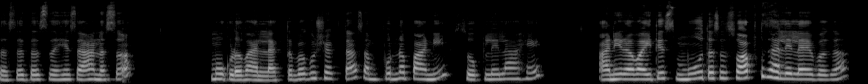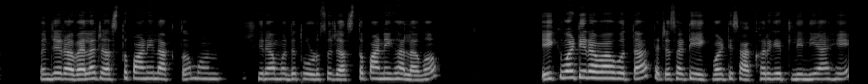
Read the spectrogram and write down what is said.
तसं तसं हे छान असं मोकळं व्हायला लागतं. बघू शकता संपूर्ण पाणी सोकलेलं आहे आणि रवा इथे स्मूथ असं सॉफ्ट झालेलं आहे बघा. म्हणजे रव्याला जास्त पाणी लागतं म्हणून शिऱ्यामध्ये थोडंसं जास्त पाणी घालावं. एक वाटी रवा होता त्याच्यासाठी एक वाटी साखर घेतलेली आहे.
